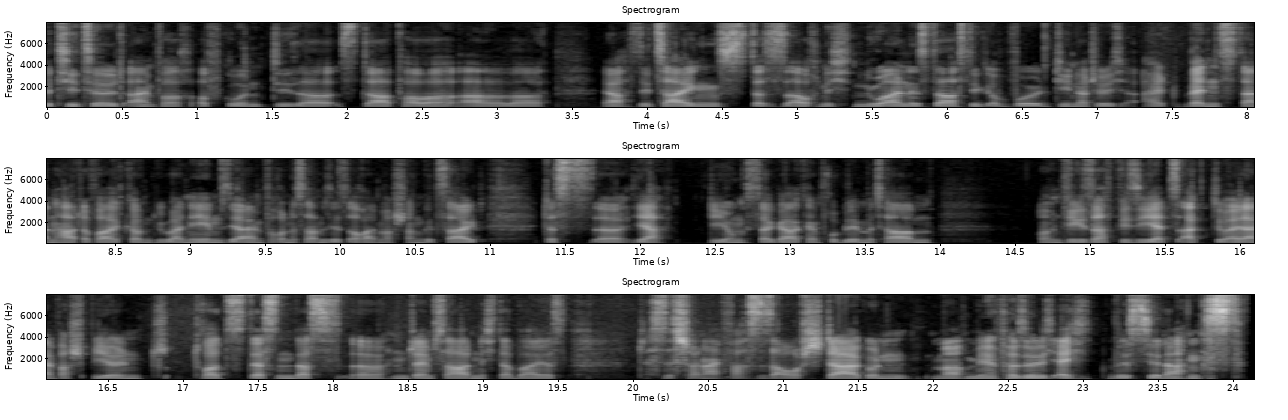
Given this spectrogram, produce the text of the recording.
betitelt, einfach aufgrund dieser Star Power. Aber ja, sie zeigen es, dass es auch nicht nur an den Stars liegt, obwohl die natürlich halt, wenn es dann hart auf hart kommt, übernehmen sie einfach und das haben sie jetzt auch einfach schon gezeigt, dass äh, ja, die Jungs da gar kein Problem mit haben. Und wie gesagt, wie sie jetzt aktuell einfach spielen, trotz dessen, dass äh, ein James Harden nicht dabei ist, das ist schon einfach saustark und macht mir persönlich echt ein bisschen Angst.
